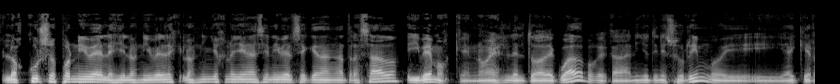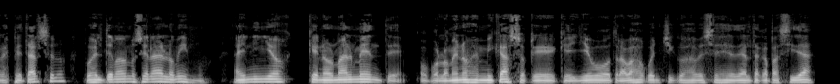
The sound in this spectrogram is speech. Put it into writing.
los cursos por niveles y los niveles, los niños que no llegan a ese nivel se quedan atrasados y vemos que no es del todo adecuado porque cada niño tiene su ritmo y, hay que respetárselo, pues el tema emocional es lo mismo. Hay niños que normalmente, o por lo menos en mi caso, que, que llevo trabajo con chicos a veces de alta capacidad,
